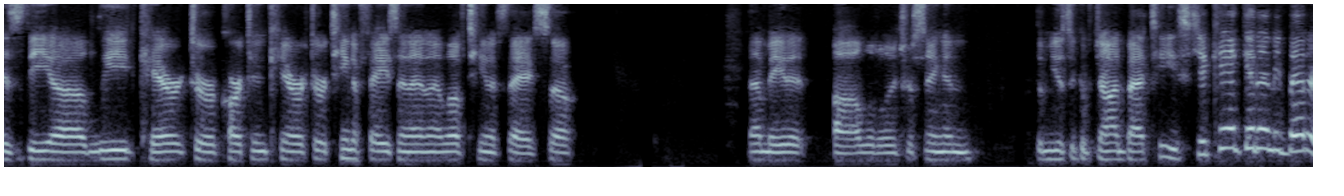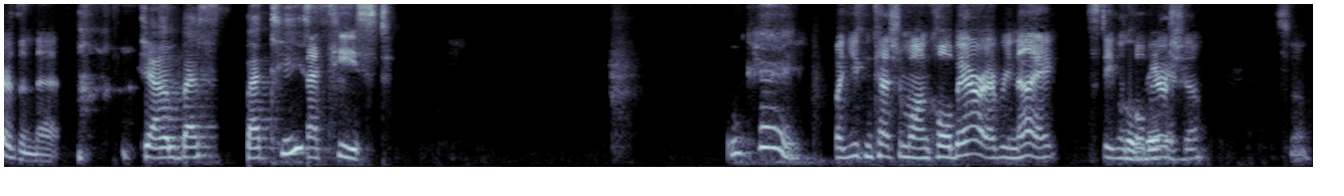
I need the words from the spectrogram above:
is the uh, lead character, cartoon character. Tina Fey's in it, and I love Tina Fey, so that made it uh, a little interesting. And the music of Jon Batiste, you can't get any better than that. Jon Batiste. Batiste, Okay. but you can catch him on Colbert every night, Stephen Colbert. Colbert show. So.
